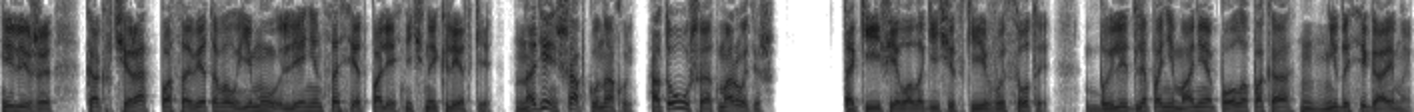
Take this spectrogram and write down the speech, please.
Или же, как вчера посоветовал ему Ленин-сосед по лестничной клетке, «Надень шапку нахуй, а то уши отморозишь». Такие филологические высоты были для понимания пола пока недосягаемы.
